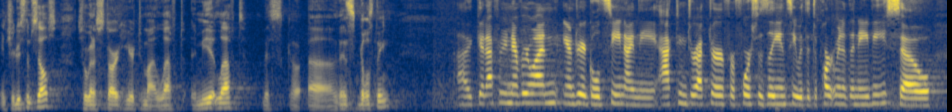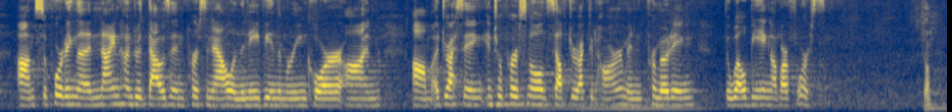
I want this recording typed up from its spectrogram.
introduce themselves. So, we're going to start here to my left, immediate left, Ms. Uh, Ms. Goldstein. Uh, good afternoon, everyone. Andrea Goldstein. I'm the acting director for Force Resiliency with the Department of the Navy. So, um, supporting the 900,000 personnel in the Navy and the Marine Corps on um, addressing interpersonal and self directed harm and promoting the well being of our force. John?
